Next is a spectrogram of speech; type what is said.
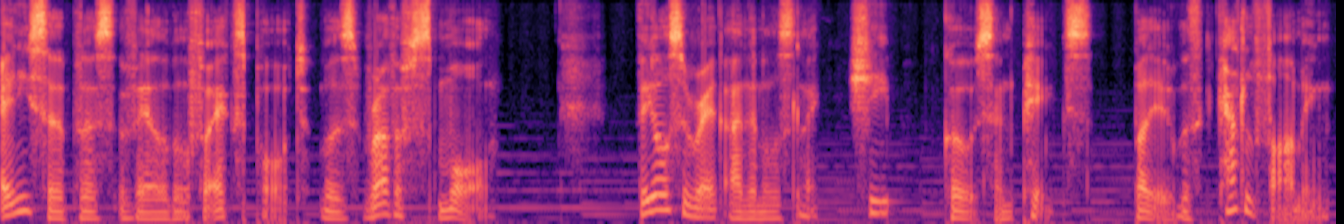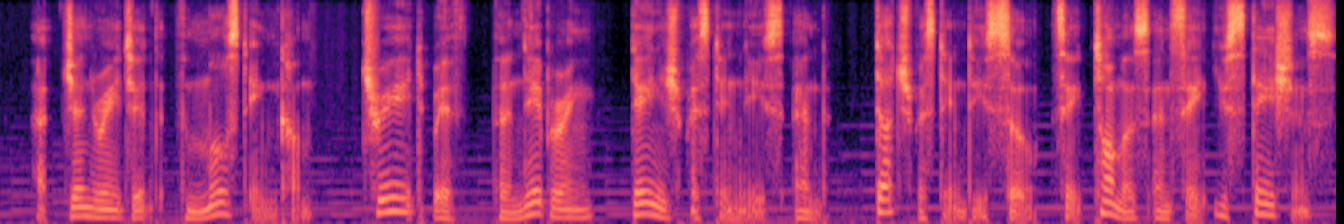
Any surplus available for export was rather small. They also reared animals like sheep, goats, and pigs, but it was cattle farming that generated the most income. Trade with the neighboring Danish West Indies and Dutch West Indies, so St. Thomas and St. Eustatius,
